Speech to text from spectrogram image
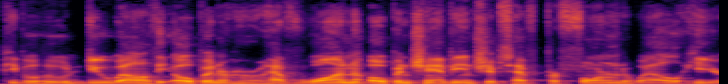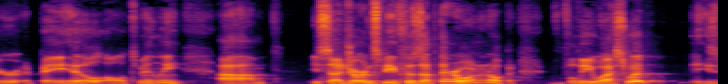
people who do well at the Open or who have won Open championships have performed well here at Bay Hill. Ultimately, um, you saw Jordan Spieth was up there, won an Open. Lee Westwood, he's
